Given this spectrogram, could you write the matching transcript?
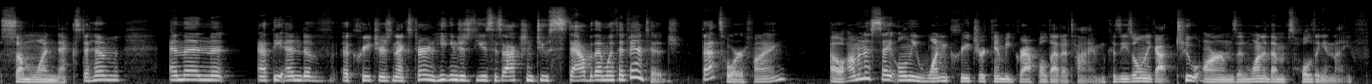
someone next to him, and then at the end of a creature's next turn, he can just use his action to stab them with advantage. That's horrifying. Oh, I'm gonna say only one creature can be grappled at a time, because he's only got two arms and one of them's holding a knife.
